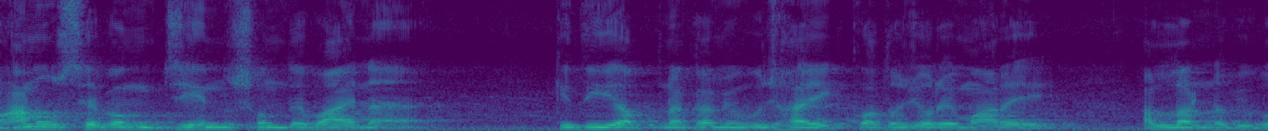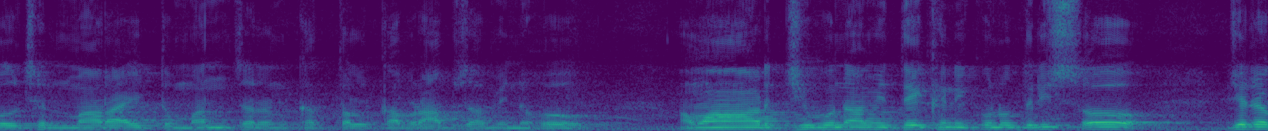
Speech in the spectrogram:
মানুষ এবং জিন শুনতে পায় না। কি দিয়ে আপনাকে আমি বুঝাই, কত জোরে মারে? আল্লাহর নবী বলছেন মারাই তো মানচারণ কাত্তল কাবর আবজামিন হোক আমার জীবনে আমি দেখিনি কোনো দৃশ্য যেটা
